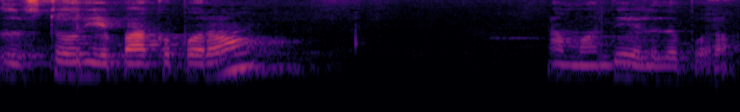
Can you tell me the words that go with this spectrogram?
ஸோ ஸ்டோரியை பார்க்க போகிறோம் நம்ம வந்து எழுத போகிறோம்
